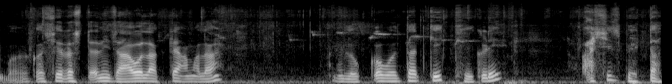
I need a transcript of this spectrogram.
बघा कसे रस्त्याने जावं लागतं आम्हाला. आणि लोक बोलतात की खेकडे अशीच भेटतात.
